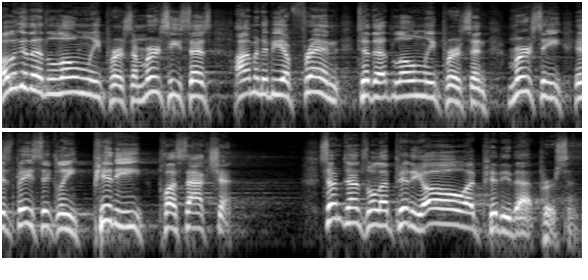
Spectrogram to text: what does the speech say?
Oh, look at that lonely person. Mercy says, I'm going to be a friend to that lonely person. Mercy is basically pity plus action. Sometimes we'll have pity. Oh, I pity that person.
